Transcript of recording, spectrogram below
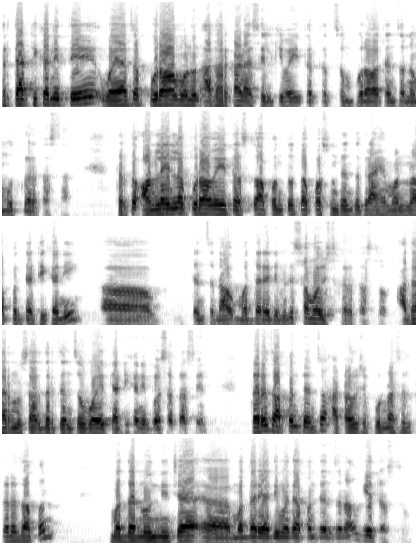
तर त्या ठिकाणी ते वयाचा पुरावा म्हणून आधार कार्ड असेल किंवा इतर तत्सम पुरावा त्यांचा नमूद करत असतात. तर तो ऑनलाईनला पुरावा येत असतो. आपण तो तपासून त्यांचं ग्राह्य म्हणून आपण त्या ठिकाणी त्यांचं नाव मतदार यादीमध्ये समाविष्ट करत असतो. आधारनुसार जर त्यांचं वय त्या ठिकाणी बसत असेल तरच आपण त्यांचं अठरा वर्ष पूर्ण असेल तरच आपण मतदार नोंदणीच्या मतदार यादीमध्ये आपण त्यांचं नाव घेत असतो.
